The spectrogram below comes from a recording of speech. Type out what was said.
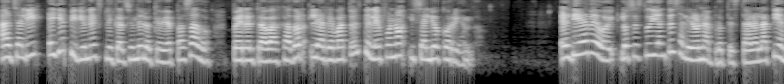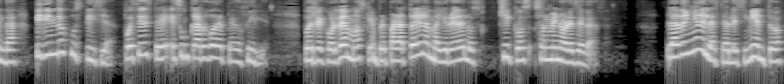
Al salir, ella pidió una explicación de lo que había pasado, pero el trabajador le arrebató el teléfono y salió corriendo. El día de hoy, los estudiantes salieron a protestar a la tienda pidiendo justicia, pues este es un cargo de pedofilia, pues recordemos que en preparatoria la mayoría de los chicos son menores de edad. La dueña del establecimiento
